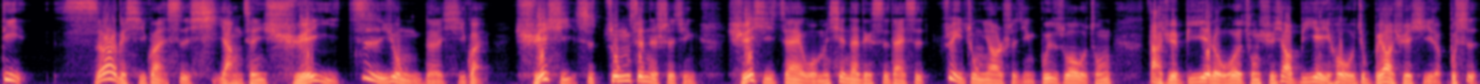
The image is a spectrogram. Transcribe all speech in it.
第十二个习惯是养成学以致用的习惯。学习是终身的事情，学习在我们现在这个时代是最重要的事情。不是说我从大学毕业了，或者从学校毕业以后我就不要学习了，不是。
